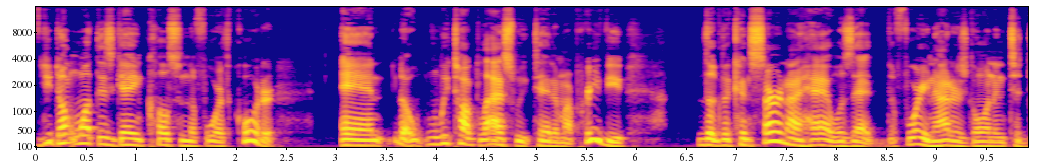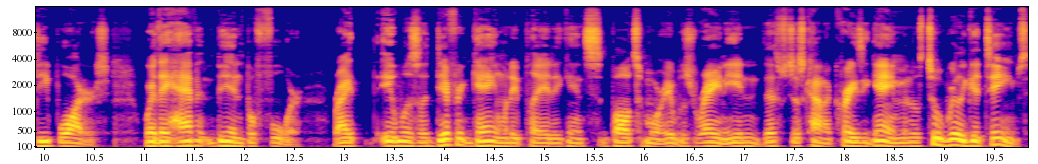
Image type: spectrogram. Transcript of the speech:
you don't want this game close in the fourth quarter. And, you know, we talked last week, Ted, in my preview, the, the concern I had was that the 49ers going into deep waters where they haven't been before, right? It was a different game when they played against Baltimore. It was rainy, and this was just kind of crazy game. And it was two really good teams.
